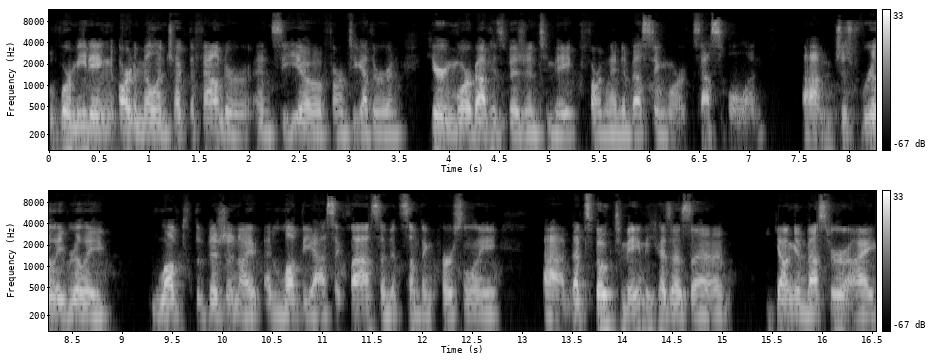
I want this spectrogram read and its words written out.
before meeting Artem Milinchuk, the founder and CEO of Farm Together, and hearing more about his vision to make farmland investing more accessible. And um, just really, really loved the vision. I, I, love the asset class, and it's something personally uh, that spoke to me because as a young investor, I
